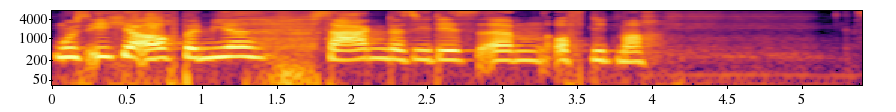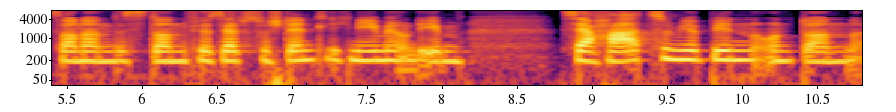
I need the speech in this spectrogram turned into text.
muss ich ja auch bei mir sagen, dass ich das ähm, oft nicht mache, sondern das dann für selbstverständlich nehme und eben sehr hart zu mir bin und dann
